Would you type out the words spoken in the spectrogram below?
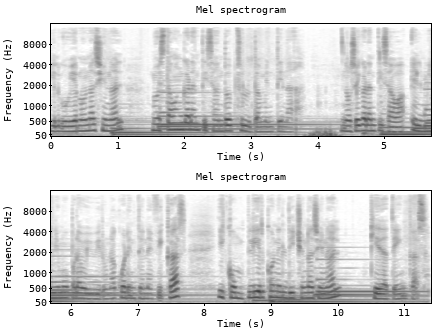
y el gobierno nacional no estaban garantizando absolutamente nada no se garantizaba el mínimo para vivir una cuarentena eficaz y cumplir con el dicho nacional, quédate en casa.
